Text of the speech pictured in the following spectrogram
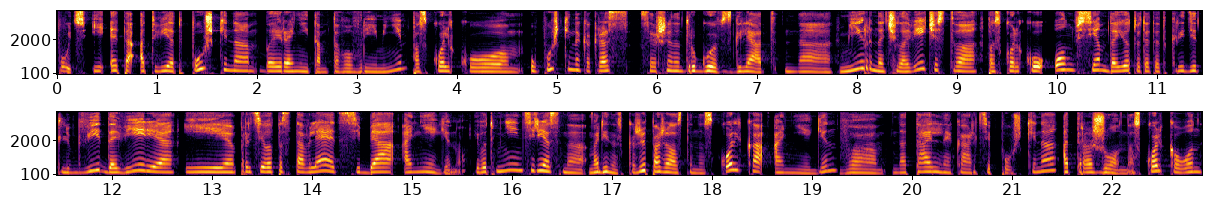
путь. И это ответ Пушкина байронитам того времени, поскольку у Пушкина как раз совершенно другой взгляд на мир, на человечество, поскольку он всем дает вот этот кредит любви, доверия и противопоставляет себя Онегину. И вот мне интересно, Марина, скажи, пожалуйста, насколько Онегин в натальной карте Пушкина отражен, насколько он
